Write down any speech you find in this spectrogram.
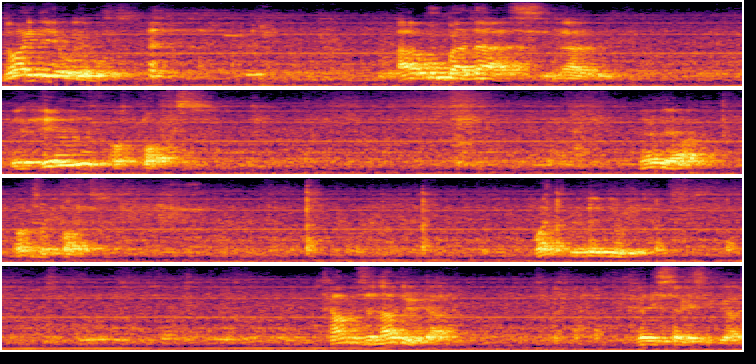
No idea what it was. Abu Ballas in Arabic, the hill of pots. There they are, lots of pots. What will they do with it? Comes another guy, very sexy guy.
